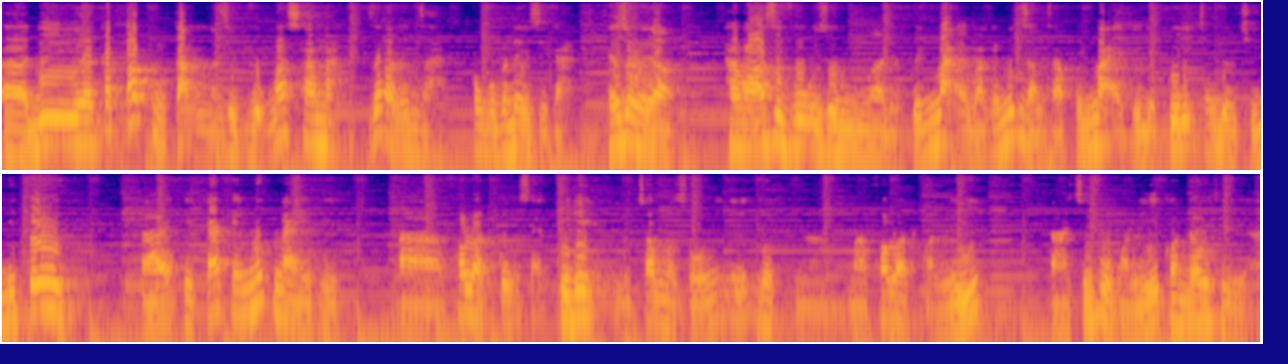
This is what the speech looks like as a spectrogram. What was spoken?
à, đi ờ, cắt tóc tặng dịch vụ massage mặt rất là đơn giản không có vấn đề gì cả. Thế rồi à, hàng hóa dịch vụ dùng để khuyến mại và cái mức giảm giá khuyến mại thì được quy định trong điều 94 đấy thì các cái mức này thì à, pháp luật cũng sẽ quy định trong một số những cái lĩnh vực mà pháp luật quản lý. À, chính phủ quản lý. Còn đâu thì à,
